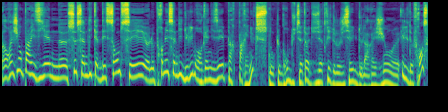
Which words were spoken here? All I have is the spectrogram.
En région parisienne, ce samedi 4 décembre, c'est euh, le premier samedi du libre organisé par Parinux, donc le groupe d'utilisateurs et d'utilisatrices de logiciels libres de la région euh, Île-de-France.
